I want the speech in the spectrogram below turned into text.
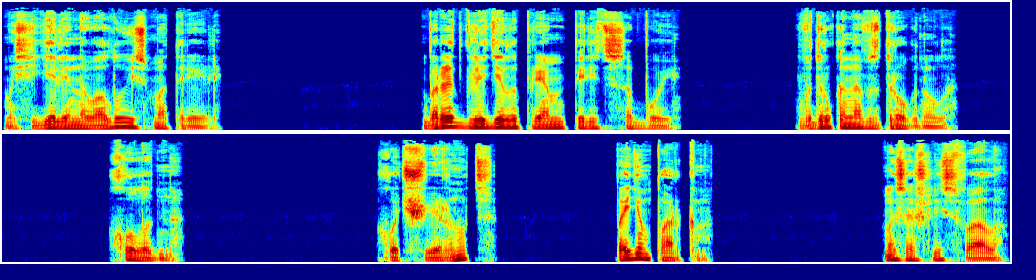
Мы сидели на валу и смотрели. Брэд глядела прямо перед собой. Вдруг она вздрогнула. Холодно. Хочешь вернуться? Пойдем парком. Мы сошли с вала.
